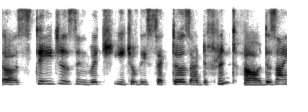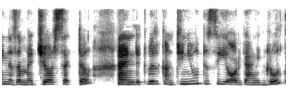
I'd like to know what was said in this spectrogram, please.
uh, stages in which each of these sectors are different, uh, design is a mature sector and it will continue to see organic growth.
